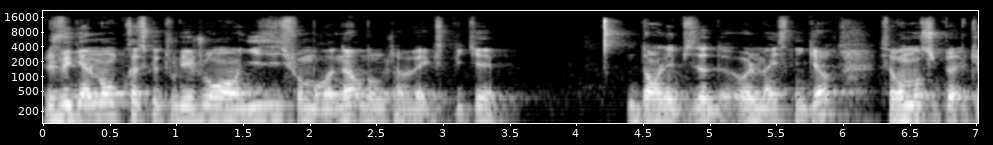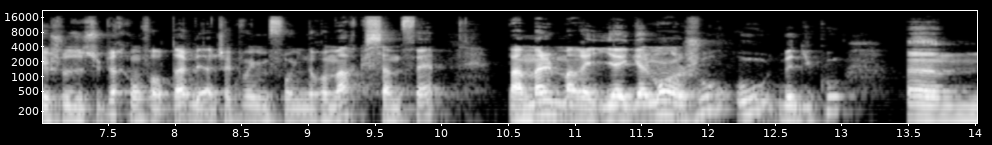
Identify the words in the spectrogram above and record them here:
Je vais également presque tous les jours en Easy Foam Runner, donc j'avais expliqué dans l'épisode de All My Sneakers. C'est vraiment quelque chose de super confortable et à chaque fois ils me font une remarque, ça me fait pas mal marrer. Il y a également un jour où, bah, du coup, euh,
